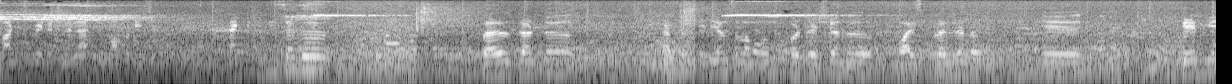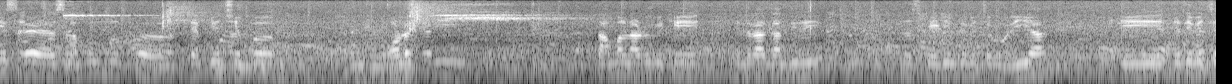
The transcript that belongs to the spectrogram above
participated in the national competition. Singh president Indian silambam federation vice president ਇਹ 13ਵੀਂ ਸਲੰਬਮ ਚੈਂਪੀਅਨਸ਼ਿਪ ਪੌਂਡਚੇਰੀ ਤਾਮਿਲਨਾਡੂ ਵਿਖੇ ਇੰਦਰਾ ਗਾਂਧੀ ਦੀ ਸਟੇਡੀਅਮ ਦੇ ਵਿੱਚ ਹੋ ਰਹੀ ਆ ਤੇ ਜਿਹਦੇ ਵਿੱਚ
